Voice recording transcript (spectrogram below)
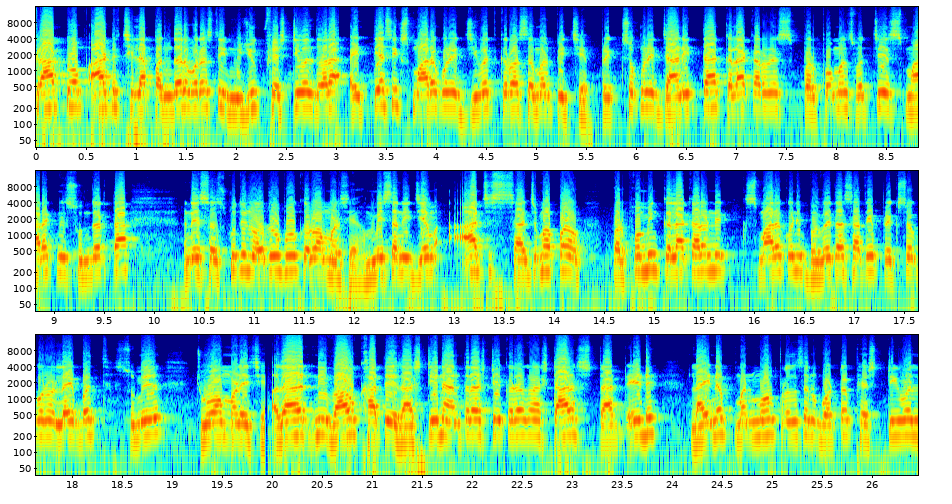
ક્રાફ્ટ ઓફ આર્ટ છેલ્લા પંદર વર્ષથી મ્યુઝિક ફેસ્ટિવલ દ્વારા ઐતિહાસિક સ્મારકોને જીવત કરવા સમર્પિત છે. પ્રેક્ષકોને જાણીતા કલાકારોને પરફોર્મન્સ વચ્ચે સ્મારકની સુંદરતા અને સંસ્કૃતિનો અનુભવ કરવા મળશે. હંમેશાની જેમ આજ સાંજમાં પણ પરફોર્મિંગ કલાકારોને સ્મારકોની ભવ્યતા સાથે પ્રેક્ષકોનો લયબદ્ધ સુમેળ જોવા મળે છે. અદાલતની વાવ ખાતે રાષ્ટ્રીય અને આંતરરાષ્ટ્રીય કલાકારના સ્ટાર સ્ટાર્ટેડ લાઇનઅપ મનમોહક પ્રદર્શન વોટર ફેસ્ટિવલ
